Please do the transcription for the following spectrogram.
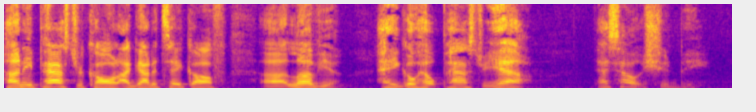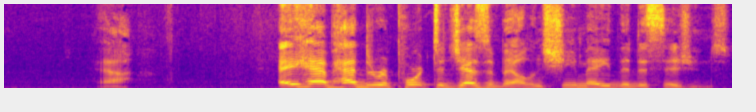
Honey, pastor called. I got to take off. Uh, love you. Hey, go help pastor. Yeah. That's how it should be. Yeah. Ahab had to report to Jezebel, and she made the decisions.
